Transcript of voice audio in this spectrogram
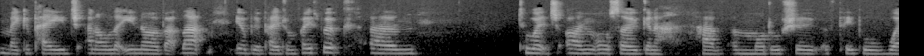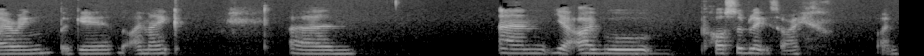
make a page and I'll let you know about that. It'll be a page on Facebook, um, to which I'm also going to have a model shoot of people wearing the gear that I make. Um, and yeah, I will possibly, sorry, fine.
